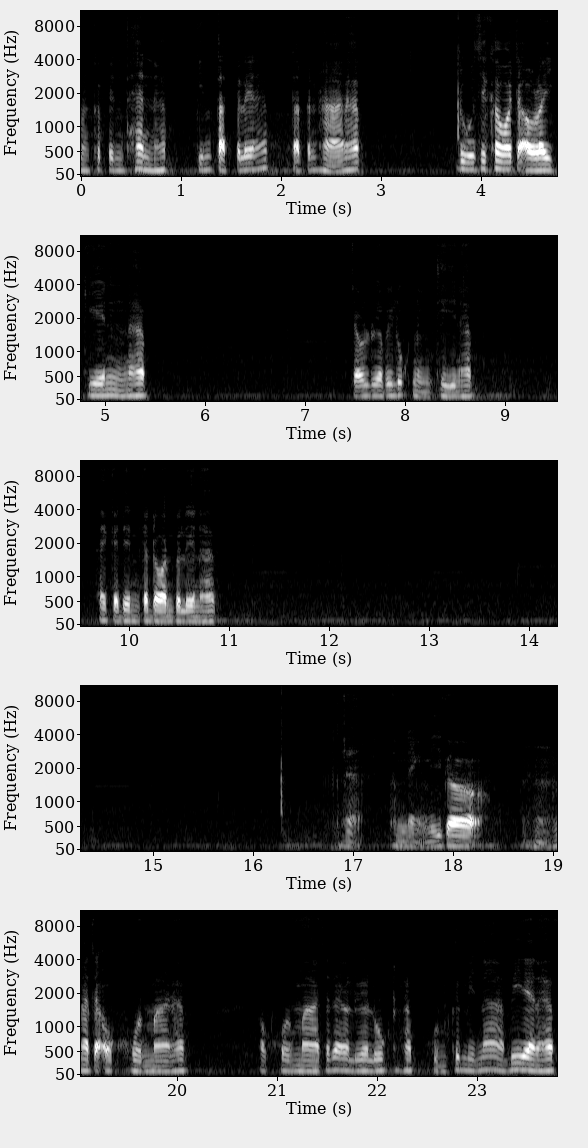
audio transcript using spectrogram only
มันก็เป็นแท่นนะครับ กินตัดไปเลยนะครับ ตัดปัญหานะครับ ดูสิเขาว่าจะเอาอะไรกินนะครับจะเอาเรือไปลุกหนึ่งทีนะครับ ให้กระเด็นกระดอนไปเลยนะครับตำแหน่งนี้ก็น่าจะเอาโคนมานะครับ เอาโคนมาจะได้เอาเรือลุกนะครับขุนขึ้นมีหน้าเบี้ยนะครับ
